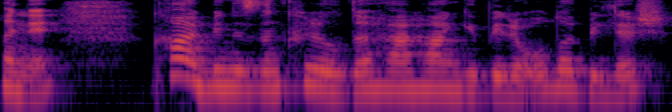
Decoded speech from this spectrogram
Hani kalbinizin kırıldığı herhangi biri olabilir.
